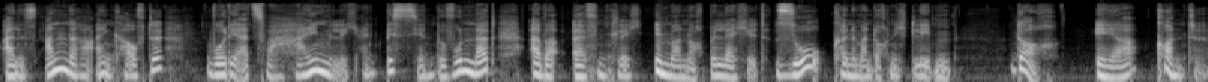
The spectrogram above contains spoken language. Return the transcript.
alles andere einkaufte, wurde er zwar heimlich ein bisschen bewundert, aber öffentlich immer noch belächelt. So könne man doch nicht leben. Doch, er konnte.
